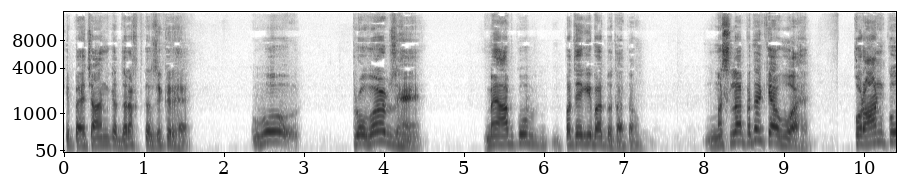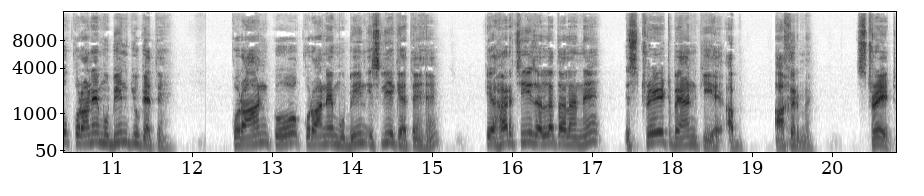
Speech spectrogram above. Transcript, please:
کی پہچان کا درخت کا ذکر ہے، وہ پرووربز ہیں۔ میں آپ کو پتے کی بات بتاتا ہوں۔ مسئلہ پتہ کیا ہوا ہے؟ قرآن کو قرآن مبین کیوں کہتے ہیں؟ قرآن کو قرآن مبین اس لیے کہتے ہیں کہ ہر چیز اللہ تعالیٰ نے اسٹریٹ بیان کی ہے اب، آخر میں۔ اسٹریٹ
